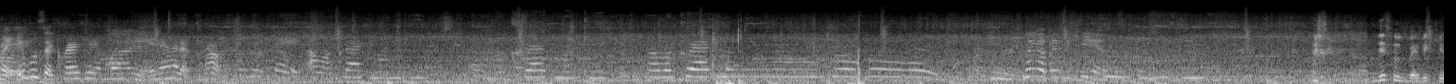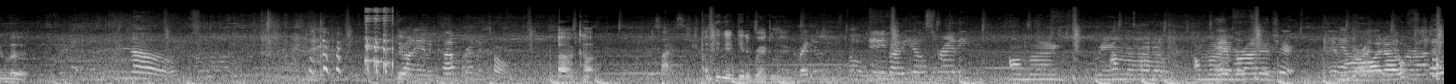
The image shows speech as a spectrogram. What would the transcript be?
Like, it was a crackhead monkey and it had a couch. Hey, I'm a crack monkey. I'm a crack monkey. I'm a crack monkey. Look at baby Kia. This one's baby cute, look. No. Do you want it in a cup or in a cone? Uh, cup. Size? I think I get it regular. Regular? Anybody else ready? Amaretto. Amaretto chair. Amaretto. Amaretto.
